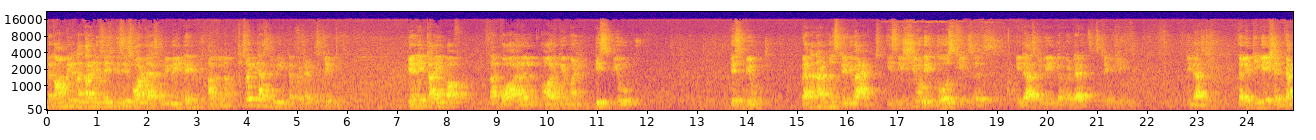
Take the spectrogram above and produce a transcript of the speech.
The competent authority says this is what has to be maintained up to now. So it has to be interpreted strictly. Any type of a quarrel, argument, dispute, dispute. When an administrative act is issued in those cases, it has to be interpreted strictly. It has the litigation can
